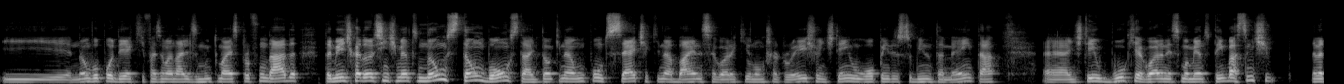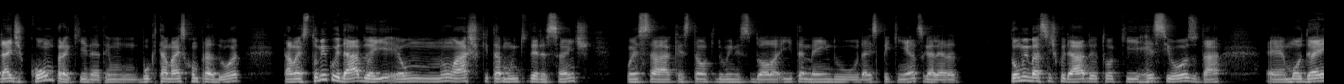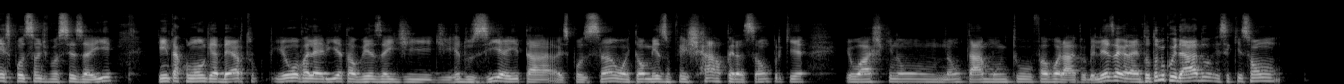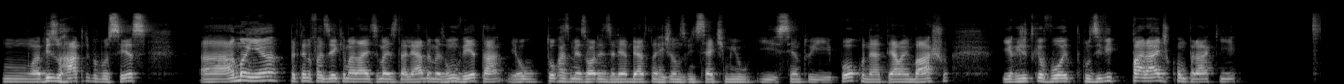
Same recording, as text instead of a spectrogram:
E não vou poder aqui fazer uma análise muito mais aprofundada. Também indicadores de sentimento não estão bons, tá? Então aqui na 1.7, aqui na Binance, agora aqui o Long Short Ratio, a gente tem o Open Interest subindo também, tá? É, a gente tem o Book agora nesse momento, tem bastante na verdade, compra aqui, né? Tem um book que tá mais comprador, tá? Mas tome cuidado aí, eu não acho que tá muito interessante com essa questão aqui do índice do dólar e também do da SP500, galera. Tome bastante cuidado, eu tô aqui receoso, tá? É, moderem a exposição de vocês aí. Quem tá com long aberto, eu avaliaria talvez aí de, de reduzir aí, tá? A exposição, ou então mesmo fechar a operação, porque eu acho que não, não tá muito favorável, beleza, galera? Então tome cuidado, esse aqui é só um, um aviso rápido para vocês. Uh, amanhã pretendo fazer aqui uma análise mais detalhada, mas vamos ver, tá? Eu tô com as minhas ordens ali abertas na região dos 27.100 e pouco, né? Até lá embaixo. E acredito que eu vou, inclusive, parar de comprar aqui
